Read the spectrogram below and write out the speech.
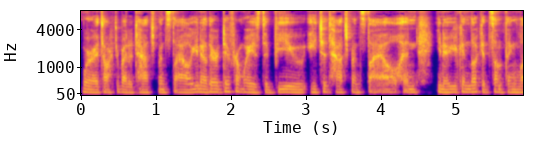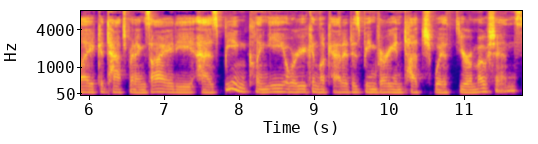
where I talked about attachment style, you know, there are different ways to view each attachment style. And, you know, you can look at something like attachment anxiety as being clingy, or you can look at it as being very in touch with your emotions.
